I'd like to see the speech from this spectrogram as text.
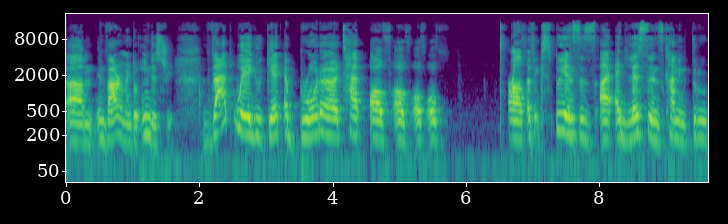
um, environment or industry. That way, you get a broader type of of of of of, of experiences uh, and lessons coming through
